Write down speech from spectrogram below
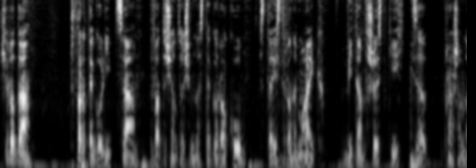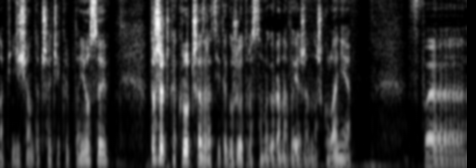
Środa 4 lipca 2018 roku. Z tej strony Mike. Witam wszystkich i zapraszam na 53 Kryptoniusy. Troszeczkę krótsze z racji tego, że jutro z samego rana wyjeżdżam na szkolenie. W, e,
